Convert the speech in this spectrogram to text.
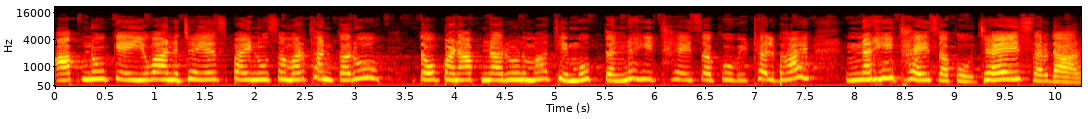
આપનું કે યુવાન જયેશભાઈનું સમર્થન કરું, તો પણ આપના ઋણમાંથી મુક્ત નહીં થઈ શકું, વિઠ્ઠલભાઈ, નહીં થઈ શકું. જય સરદાર.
